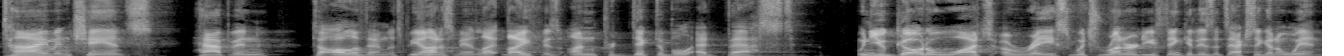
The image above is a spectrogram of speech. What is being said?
time and chance happen to all of them. Let's be honest, man. Life is unpredictable at best. When you go to watch a race, which runner do you think it is that's actually going to win?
